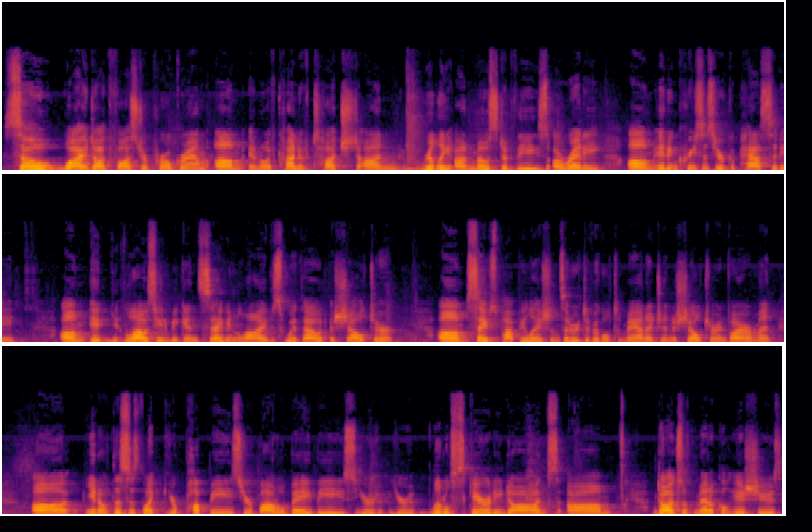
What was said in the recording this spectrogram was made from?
So why a dog foster program? Um, and I've kind of touched on really on most of these already. Um, it increases your capacity. Um, it allows you to begin saving lives without a shelter. Um, saves populations that are difficult to manage in a shelter environment. Uh, you know, this is like your puppies, your bottle babies, your, your little scaredy dogs, um, dogs with medical issues.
